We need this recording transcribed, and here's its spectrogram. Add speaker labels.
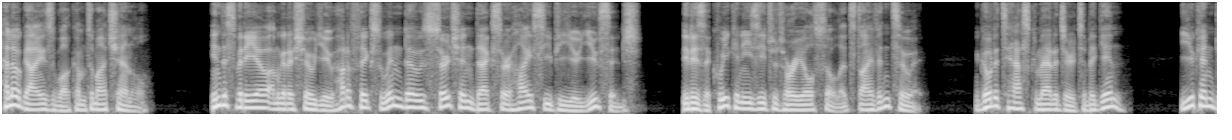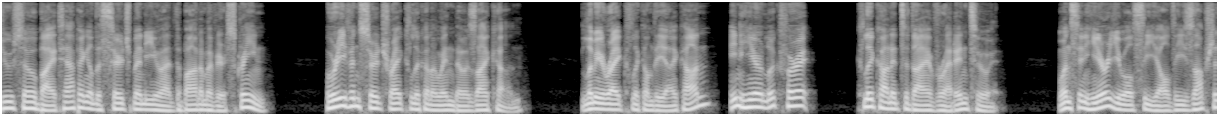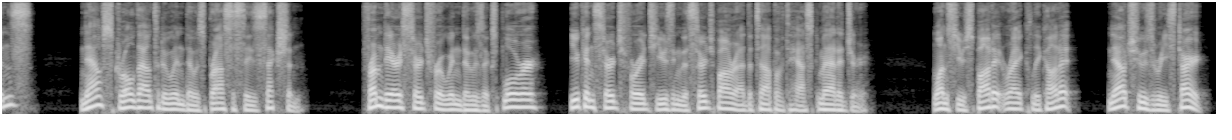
Speaker 1: Hello guys, welcome to my channel. In this video, I'm going to show you how to fix Windows Search Indexer high CPU usage. It is a quick and easy tutorial, so let's dive into it. Go to Task Manager to begin. You can do so by tapping on the search menu at the bottom of your screen, or even search right-click on a Windows icon. Let me right-click on the icon. In here, look for it. Click on it to dive right into it. Once in here, you will see all these options. Now scroll down to the Windows Processes section. From there, search for Windows Explorer, you can search for it using the search bar at the top of Task Manager. Once you spot it, right-click on it. Now choose Restart.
